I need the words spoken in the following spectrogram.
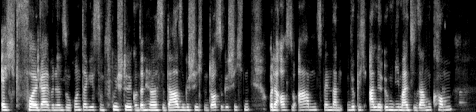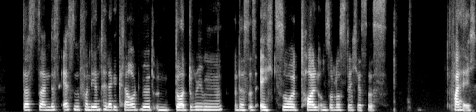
echt voll geil, wenn du dann so runtergehst zum Frühstück und dann hörst du da so Geschichten und dort so Geschichten. Oder auch so abends, wenn dann wirklich alle irgendwie mal zusammenkommen, dass dann das Essen von dem Teller geklaut wird und dort drüben. Und das ist echt so toll und so lustig. Es ist feier ich.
